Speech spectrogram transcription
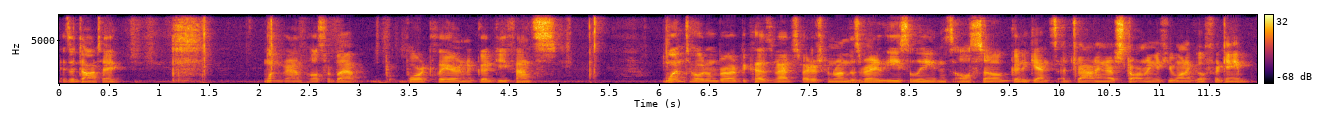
It's a Dante. One Grand Pulse for black, board clear and a good defense. One Totem Bird because Majespecters can run this very easily, and it's also good against a Drowning or Storming if you want to go for game.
